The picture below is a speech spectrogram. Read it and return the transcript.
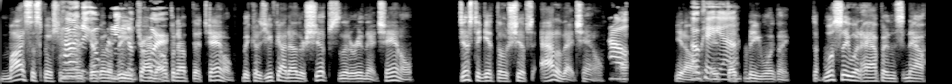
my suspicion is they are going to be trying port? to open up the channel because you've got other ships that are in that channel just to get those ships out of that channel. Uh, you know, okay, it, yeah. That'd be one thing. So we'll see what happens. Now,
